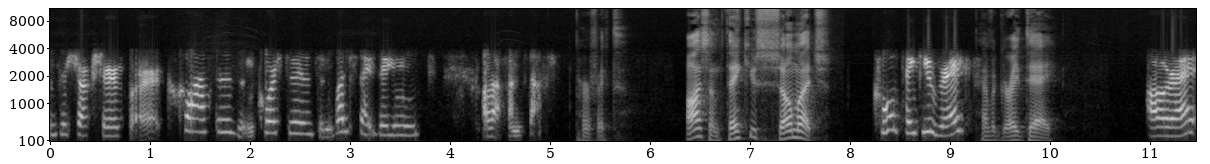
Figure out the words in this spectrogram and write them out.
infrastructure for classes and courses and website things, all that fun stuff. perfect. Awesome. Thank you so much. Cool. Thank you, Greg. Have a great day. All right.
